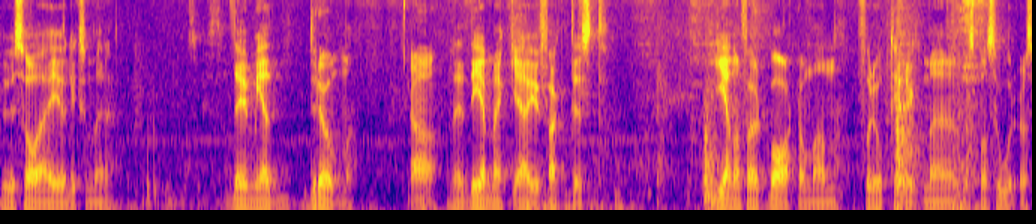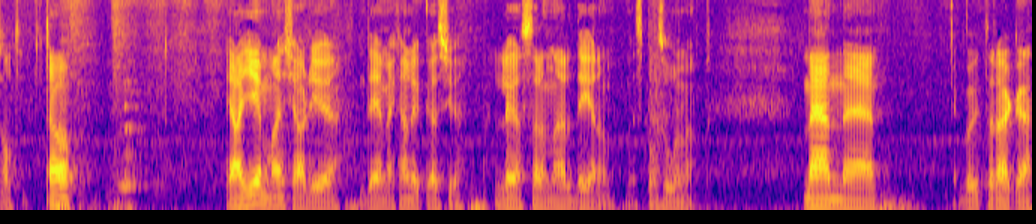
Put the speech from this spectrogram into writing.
USA är ju liksom... Det är ju mer dröm. Ja. Men DMX är ju faktiskt genomförbart om man får ihop tillräckligt med, med sponsorer och sånt. Ja. Ja, Jim han körde ju DMX, han lyckades ju lösa den här delen med sponsorerna. Men, eh, Gå ut och ragga.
